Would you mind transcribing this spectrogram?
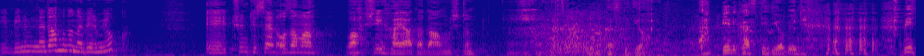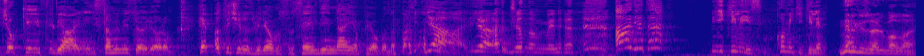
E, benim neden bundan haberim yok? E, çünkü sen o zaman vahşi hayata dalmıştın. Beni kastediyor. Ah, beni kastediyor beni. Biz çok keyifli bir aileyiz samimi söylüyorum. Hep atışırız biliyor musun? Sevdiğinden yapıyor bunu. ya ya canım benim. Adeta bir ikiliyiz. Komik ikili. Ne güzel vallahi.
